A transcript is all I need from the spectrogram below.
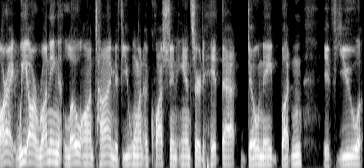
All right, we are running low on time. If you want a question answered, hit that donate button. If you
